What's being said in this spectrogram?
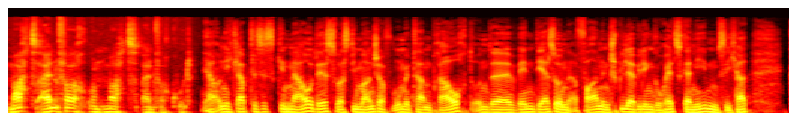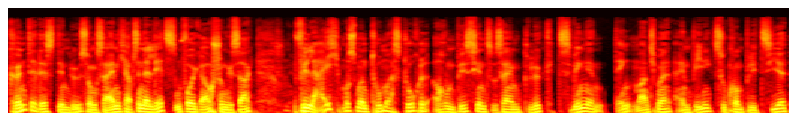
macht's einfach und macht's einfach gut. Ja, und ich glaube, das ist genau das, was die Mannschaft momentan braucht. Und äh, wenn der so einen erfahrenen Spieler wie den Goretzka neben sich hat, könnte das die Lösung sein. Ich habe es in der letzten Folge auch schon gesagt. Vielleicht muss man Thomas Tuchel auch ein bisschen zu seinem Glück zwingen. Denkt manchmal ein wenig zu kompliziert.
